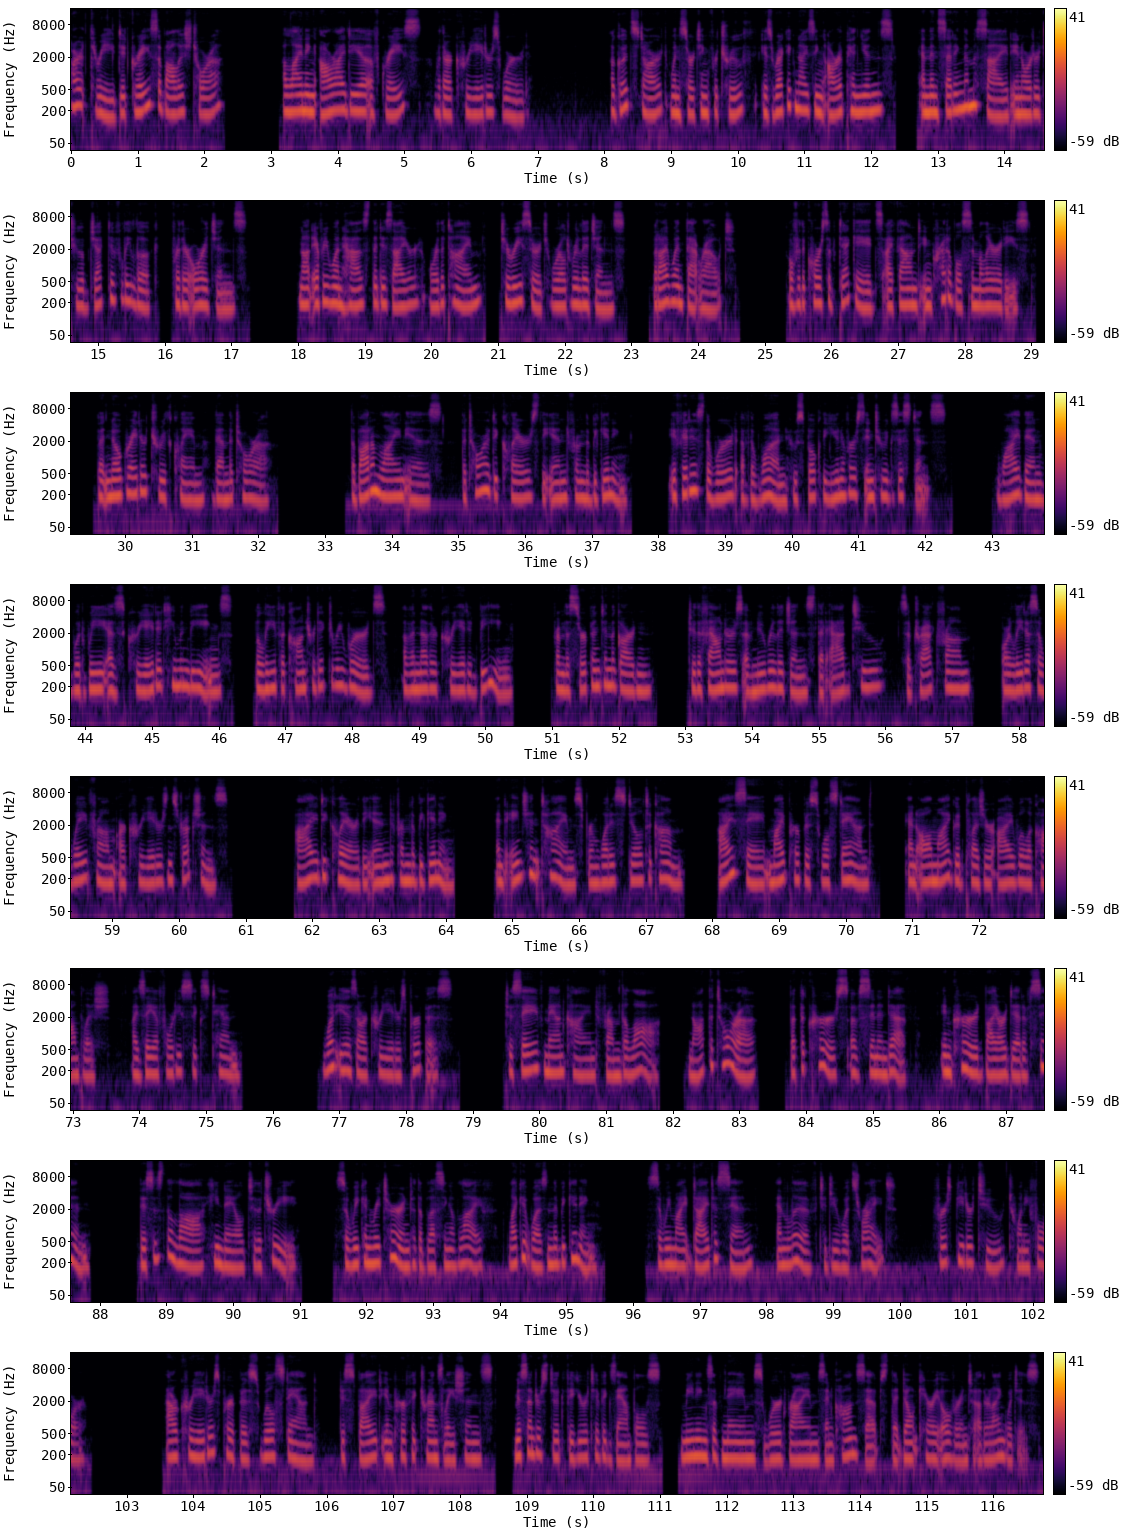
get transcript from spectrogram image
Part 3 Did Grace Abolish Torah? Aligning our idea of grace with our Creator's Word. A good start when searching for truth is recognizing our opinions and then setting them aside in order to objectively look for their origins. Not everyone has the desire or the time to research world religions, but I went that route. Over the course of decades, I found incredible similarities, but no greater truth claim than the Torah. The bottom line is the Torah declares the end from the beginning. If it is the word of the one who spoke the universe into existence, why then would we, as created human beings, believe the contradictory words of another created being? From the serpent in the garden to the founders of new religions that add to, subtract from, or lead us away from our Creator's instructions. I declare the end from the beginning, and ancient times from what is still to come. I say my purpose will stand, and all my good pleasure I will accomplish. Isaiah 46:10. What is our Creator's purpose? To save mankind from the law, not the Torah, but the curse of sin and death, incurred by our debt of sin. This is the law He nailed to the tree, so we can return to the blessing of life like it was in the beginning, so we might die to sin and live to do what's right. 1 Peter 2:24. Our Creator's purpose will stand despite imperfect translations, misunderstood figurative examples, meanings of names, word rhymes, and concepts that don't carry over into other languages.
